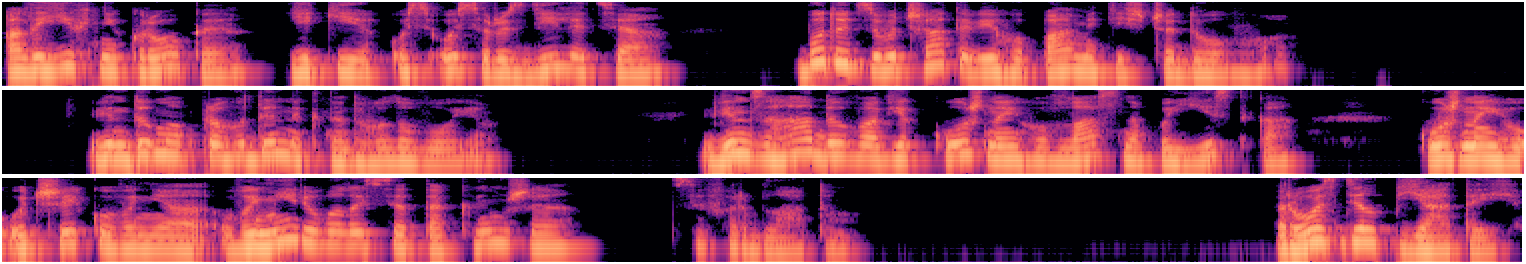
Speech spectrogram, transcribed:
але їхні кроки, які ось ось розділяться, будуть звучати в його пам'яті ще довго. Він думав про годинник над головою. Він згадував, як кожна його власна поїздка, кожне його очікування вимірювалися таким же циферблатом. Розділ п'ятий.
